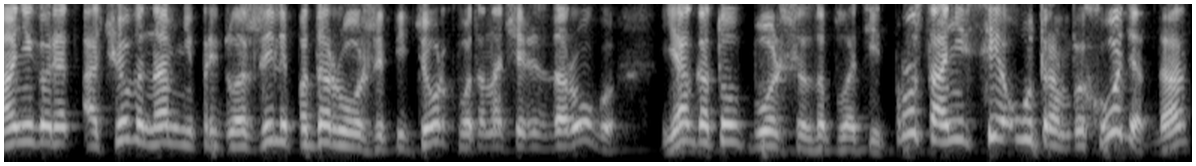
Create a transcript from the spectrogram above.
А они говорят, а что вы нам не предложили подороже пятерку, вот она через дорогу, я готов больше заплатить. Просто они все утром выходят, да,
